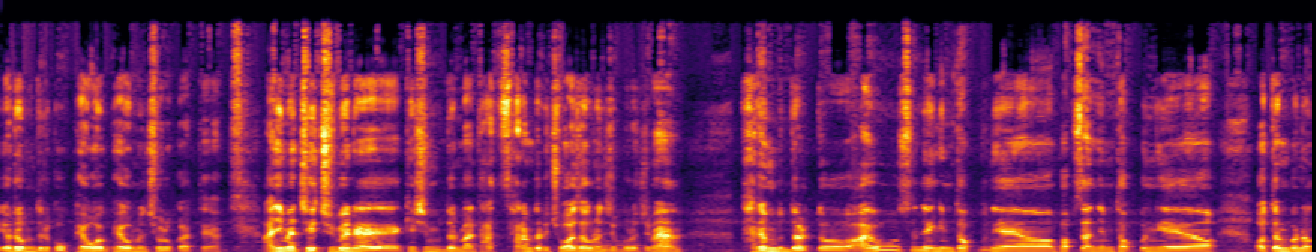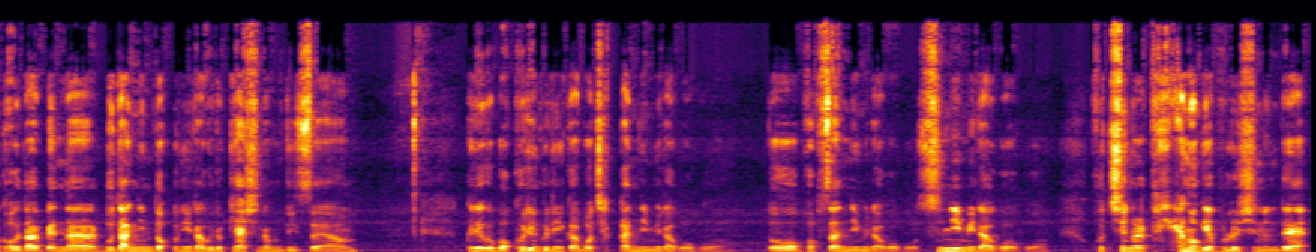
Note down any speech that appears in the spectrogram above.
여러분들 꼭 배워 배우면 좋을 것 같아요. 아니면 제 주변에 계신 분들만 다 사람들이 좋아서 그런지 모르지만 다른 분들도 아유 선생님 덕분이에요, 법사님 덕분이에요. 어떤 분은 거기다 맨날 무당님 덕분이라고 이렇게 하시는 분도 있어요. 그리고 뭐 그림 그리니까 뭐 작가님이라고 하고 또 법사님이라고 하고 스님이라고 하고 호칭을 다양하게 부르시는데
